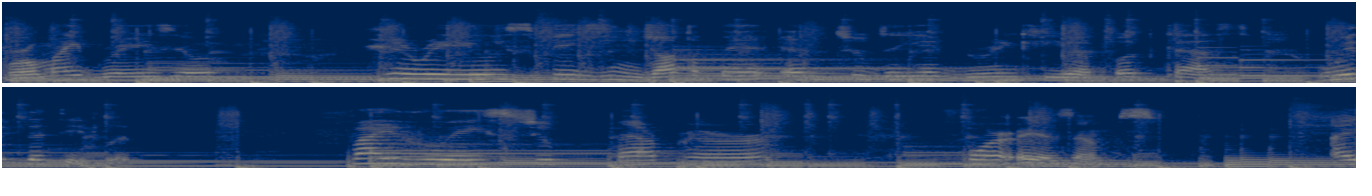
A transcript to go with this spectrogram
from my Brazil. Here you speaks in JP and today I bring you a podcast with the title Five Ways to Prepare for Exams. I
